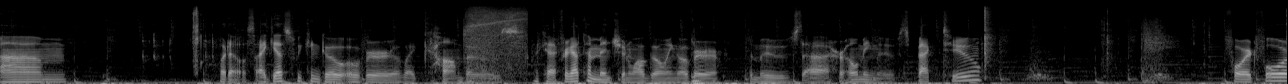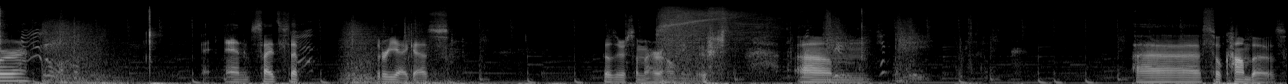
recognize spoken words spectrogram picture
um, what else? I guess we can go over like combos. Okay, I forgot to mention while going over the moves, uh, her homing moves. Back two, forward four, and sidestep three, I guess. Those are some of her homing moves. um, uh, so combos.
